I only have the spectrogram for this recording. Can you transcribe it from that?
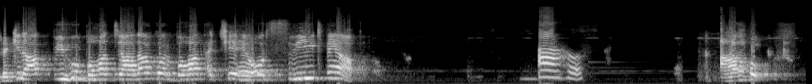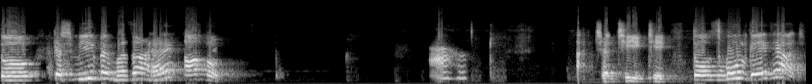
लेकिन आप पीहू बहुत चालाक और बहुत अच्छे हैं और स्वीट हैं आप। आहो। आहो तो कश्मीर में मज़ा है? आओ आहो। अच्छा ठीक ठीक। तो स्कूल गए थे आज?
